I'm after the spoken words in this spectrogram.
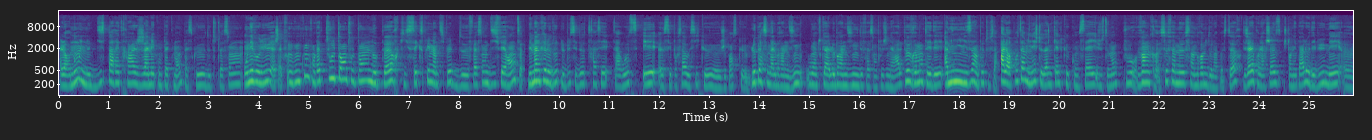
Alors non, il ne jamais complètement parce que de toute façon, on évolue à chaque fois on rencontre en fait tout le temps, tout le temps nos peurs qui s'expriment un petit peu de façon différente. Mais malgré le doute, le but c'est de tracer ta route et euh, c'est pour ça aussi que euh, je pense que le personal branding ou en tout cas le branding de façon plus générale peut vraiment t'aider à minimiser un peu tout ça. Alors pour terminer, je te donne quelques conseils justement pour vaincre ce fameux syndrome de l'imposteur. Déjà la première chose, je t'en ai parlé au début, mais euh,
